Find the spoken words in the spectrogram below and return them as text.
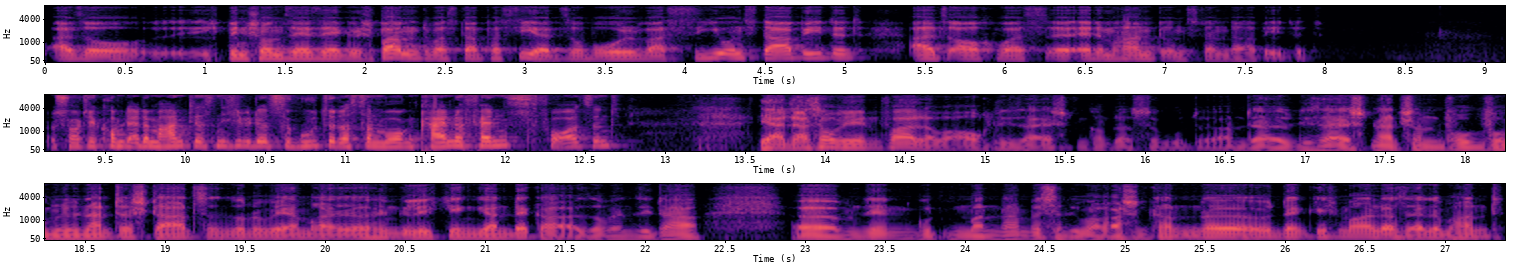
Also ich bin schon sehr, sehr gespannt, was da passiert, sowohl was sie uns darbietet, als auch was äh, Adam Hunt uns dann darbietet. Schaut, hier kommt Adam Hunt jetzt nicht wieder zugute, dass dann morgen keine Fans vor Ort sind? Ja, das auf jeden Fall, aber auch dieser Ashton kommt das zugute. Und äh, dieser Ashton hat schon fulminante Starts in so eine WM hingelegt gegen Jan Decker. Also wenn sie da ähm, den guten Mann da ein bisschen überraschen kann, äh, denke ich mal, dass Adam Hunt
